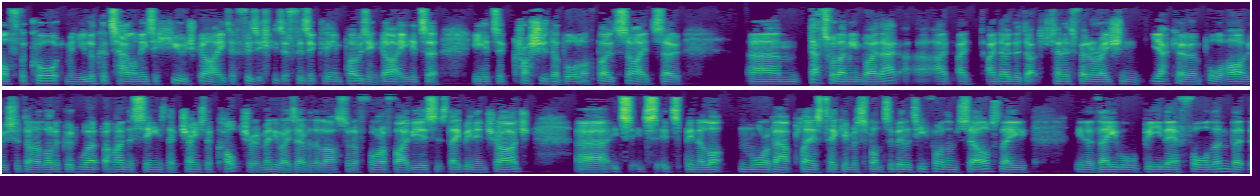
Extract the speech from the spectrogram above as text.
off the court. I mean, you look at Tallon; he's a huge guy. He's a phys- he's a physically imposing guy. He hits a he hits a crushes the ball off both sides. So um, that's what I mean by that. I, I, I know the Dutch Tennis Federation, Jacco and Paul Haarhuis have done a lot of good work behind the scenes. They've changed the culture in many ways over the last sort of four or five years since they've been in charge. Uh, it's it's it's been a lot more about players taking responsibility for themselves. They, you know, they will be there for them, but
